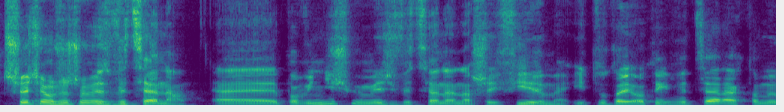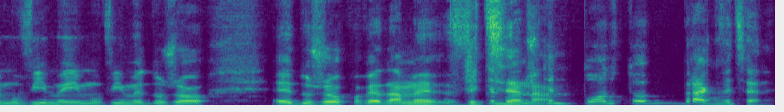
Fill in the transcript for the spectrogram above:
Trzecią rzeczą jest wycena. E, powinniśmy mieć wycenę naszej firmy i tutaj o tych wycenach to my mówimy i mówimy, dużo, e, dużo opowiadamy. Czy ten, Wycena. czy ten błąd to brak wyceny.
